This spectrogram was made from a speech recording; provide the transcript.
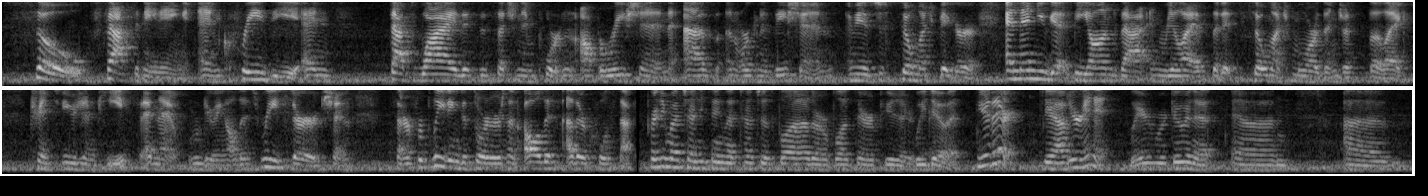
so fascinating and crazy and that's why this is such an important operation as an organization. I mean, it's just so much bigger. And then you get beyond that and realize that it's so much more than just the like transfusion piece and that we're doing all this research and Center for Bleeding Disorders and all this other cool stuff. Pretty much anything that touches blood or blood therapeutic, we do it. You're there. Yeah. You're in it. We're, we're doing it. And um,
